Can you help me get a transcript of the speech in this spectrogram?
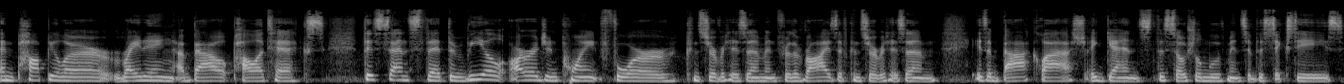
in popular writing about politics, this sense that the real origin point for conservatism and for the rise of conservatism is a backlash against the social movements of the 60s,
